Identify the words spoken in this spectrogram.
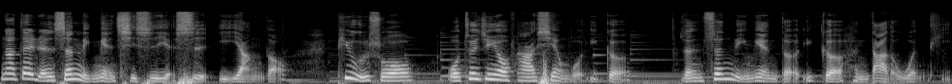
那在人生里面，其实也是一样的。譬如说，我最近又发现我一个人生里面的一个很大的问题，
